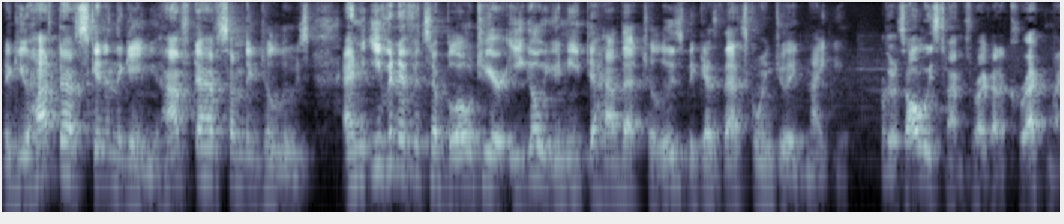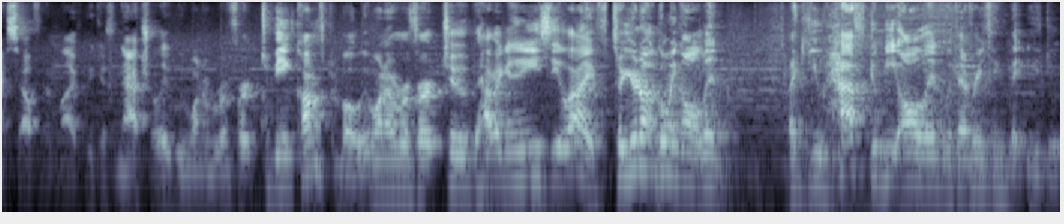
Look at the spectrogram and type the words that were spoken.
Like you have to have skin in the game. You have to have something to lose. And even if it's a blow to your ego, you need to have that to lose because that's going to ignite you. There's always times where I got to correct myself in life because naturally we want to revert to being comfortable. We want to revert to having an easy life. So you're not going all in. Like you have to be all in with everything that you do.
